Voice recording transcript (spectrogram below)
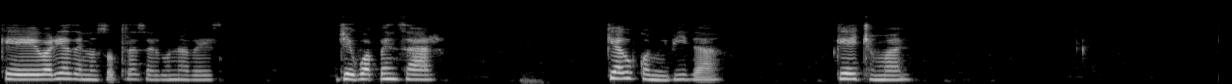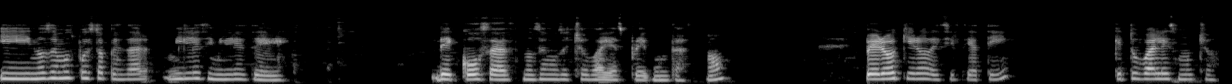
que varias de nosotras alguna vez llegó a pensar, ¿qué hago con mi vida? ¿Qué he hecho mal? Y nos hemos puesto a pensar miles y miles de, de cosas, nos hemos hecho varias preguntas, ¿no? Pero quiero decirte a ti que tú vales mucho,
